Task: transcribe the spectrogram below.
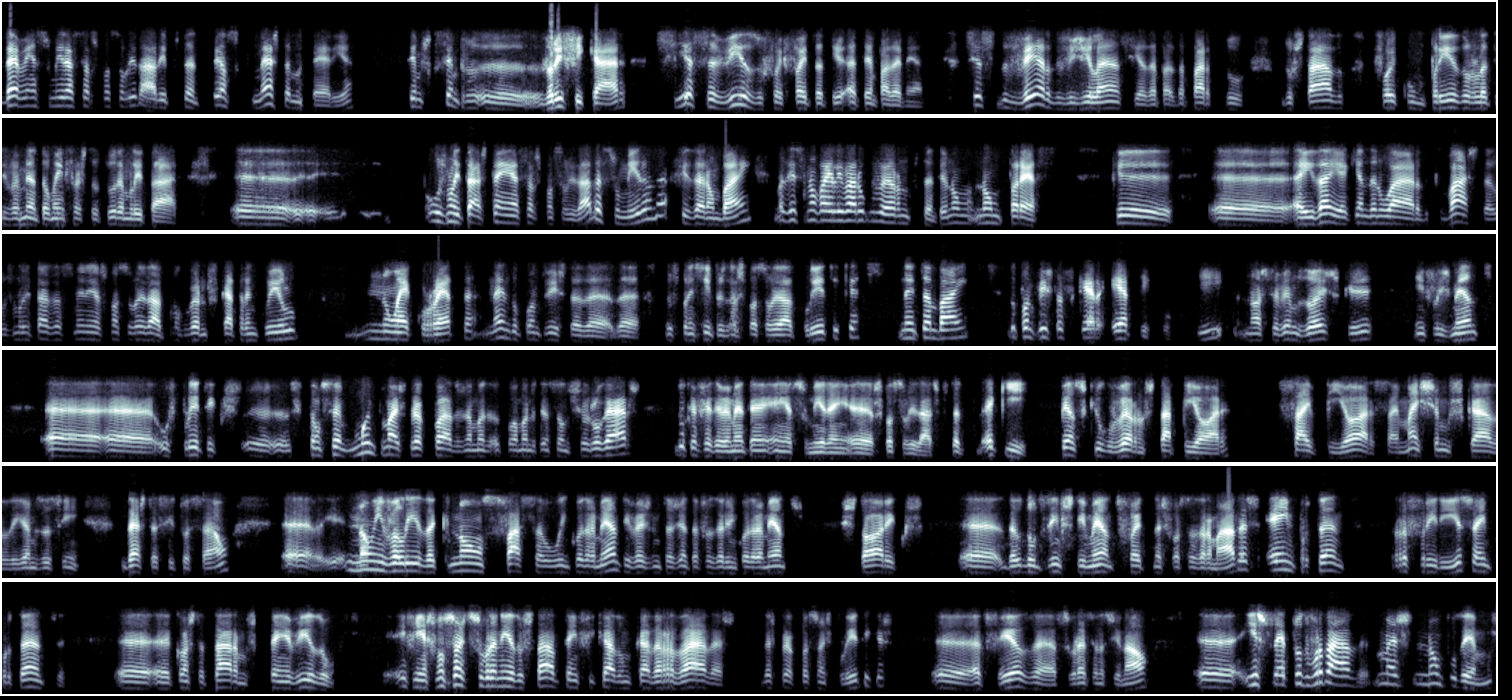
devem assumir essa responsabilidade. E, portanto, penso que nesta matéria temos que sempre verificar se esse aviso foi feito atempadamente, se esse dever de vigilância da parte do, do, Estado foi cumprido relativamente a uma infraestrutura militar. Uh, os militares têm essa responsabilidade, assumiram-na, fizeram bem, mas isso não vai aliviar o governo. Portanto, eu não, não me parece que uh, a ideia que anda no ar de que basta os militares assumirem a responsabilidade para o governo ficar tranquilo não é correta, nem do ponto de vista da, da, dos princípios da responsabilidade política, nem também do ponto de vista sequer ético. E nós sabemos hoje que, infelizmente, uh, uh, os políticos uh, estão sempre muito mais preocupados na, com a manutenção dos seus lugares do que efetivamente em, em assumirem responsabilidades. Portanto, aqui penso que o governo está pior, sai pior, sai mais chamuscado, digamos assim, desta situação. Não invalida que não se faça o enquadramento, e vejo muita gente a fazer enquadramentos históricos do desinvestimento feito nas Forças Armadas. É importante referir isso, é importante eh, constatarmos que tem havido, enfim, as funções de soberania do Estado têm ficado um bocado arredadas das preocupações políticas, a defesa, a segurança nacional. Isso é tudo verdade, mas não podemos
